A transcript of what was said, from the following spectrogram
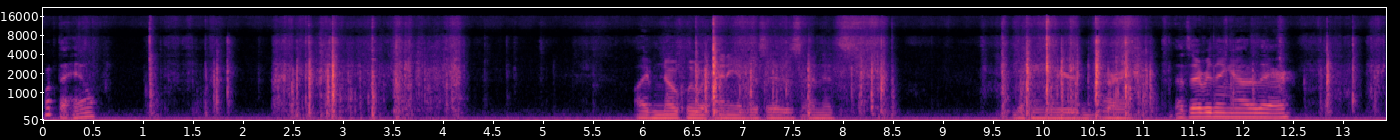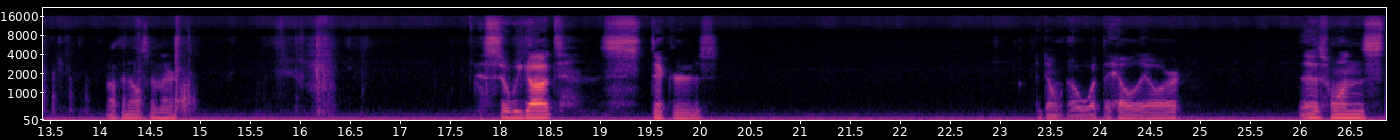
What the hell? I have no clue what any of this is, and it's looking weird. Alright, that's everything out of there. Nothing else in there. So we got stickers. I don't know what the hell they are. This one's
